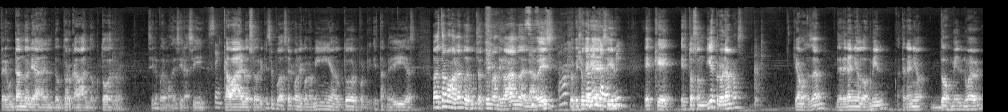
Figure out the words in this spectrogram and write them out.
preguntándole al doctor Cabal, doctor, si le podemos decir así, Sí. Caballo, sobre qué se puede hacer con la economía, doctor, porque estas medidas... Bueno, estamos hablando de muchos temas divagando a la vez, Ah, lo que yo quería 90, decir 2000. es que estos son 10 programas que vamos a hacer desde el año 2000 hasta el año 2009.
